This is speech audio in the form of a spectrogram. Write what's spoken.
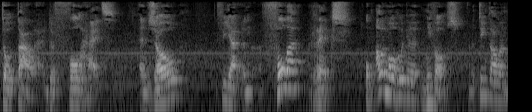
totaalheid, de volheid. En zo via een volle reeks op alle mogelijke niveaus, van de tientallen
